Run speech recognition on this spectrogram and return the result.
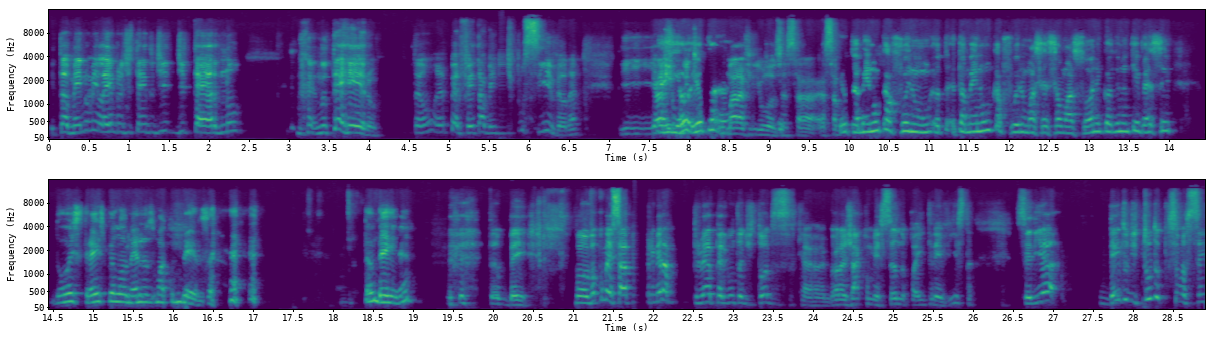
E também não me lembro de ter ido de, de terno no terreiro. Então, é perfeitamente possível, né? E, e acho eu, eu, maravilhoso essa, essa. Eu também nunca fui num, eu também nunca fui numa sessão maçônica onde não tivesse dois, três, pelo menos, macumbeiros. também, né? também. Bom, eu vou começar. A primeira, primeira pergunta de todos, agora já começando com a entrevista, seria dentro de tudo que você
